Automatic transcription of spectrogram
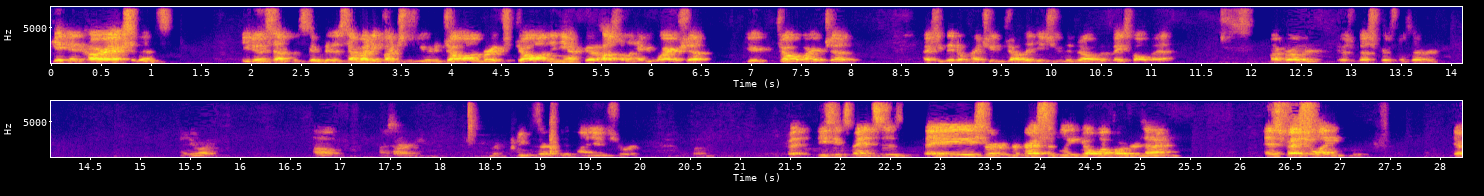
you get in car accidents, you're doing something stupid and somebody punches you in the jaw and breaks your jaw, and then you have to go to the hospital and have your wire shut, your jaw wired shut. Actually, they don't punch you in the jaw; they hit you in the jaw with a baseball bat. My brother, it was the best Christmas ever. Anyway, um, I'm sorry, deserved it. I am sure. But these expenses, they sort of progressively go up over time, especially yeah,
